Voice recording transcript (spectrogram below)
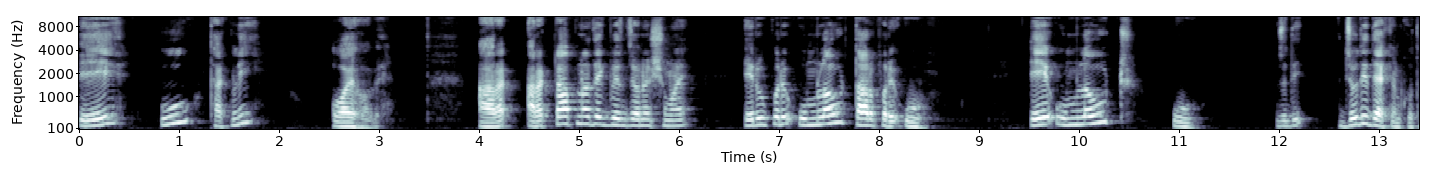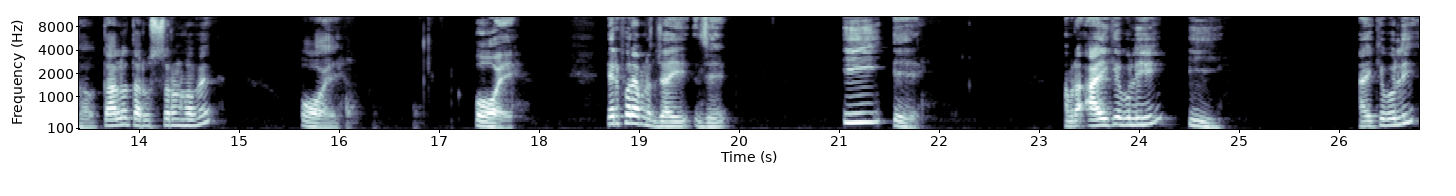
এ, উ থাকলেই অয় হবে। আর আরেকটা আপনারা দেখবেন যে অনেক সময় এর উপরে উমলাউট তারপরে উ। এ উমলাউট উ। যদি যদি দেখেন কোথাও, তাহলে তার উচ্চারণ হবে অয়। অয়। এরপরে আমরা যাই যে ই এ। আমরা আইকে বলি ই। আইকে বলি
